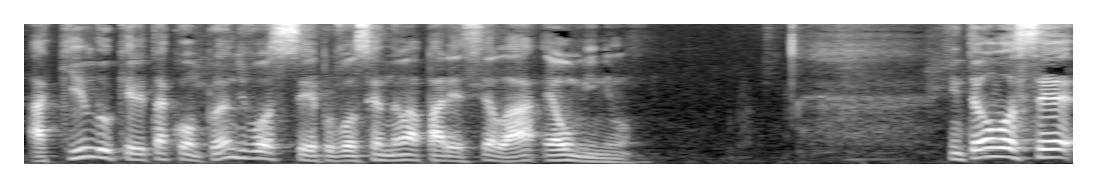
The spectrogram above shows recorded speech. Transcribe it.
Aquilo que ele está comprando de você por você não aparecer lá é o mínimo. Então você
